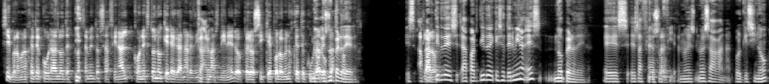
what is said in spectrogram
Sí, por lo menos que te cubran los desplazamientos. al final, con esto no quieres ganar más dinero, pero sí que por lo menos que te cubra no, es no perder. Es, a, partir de, a partir de que se termina es no perder, es, la filosofía, no, es, no es a ganar, porque si no,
